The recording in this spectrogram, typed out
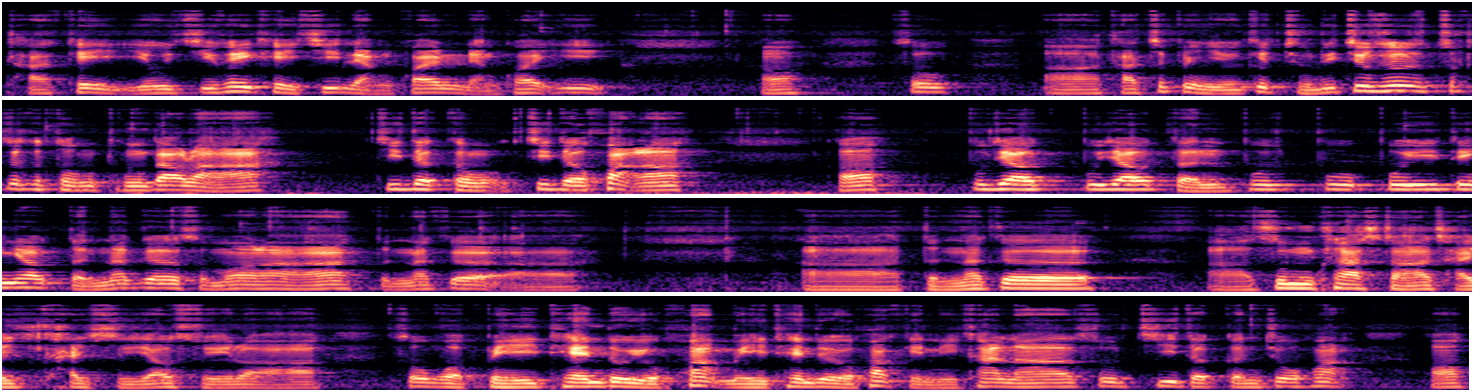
它可以有机会可以去两块两块一，哦，说啊，它这边有一个主力就是这这个通通道了啊，记得跟记得画啊，哦，不要不要等不不不一定要等那个什么了啊，等那个啊啊等那个啊 Zoom class 啊才开始要学了啊，说我每天都有画，每天都有画给你看啊，说记得跟着画，哦，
